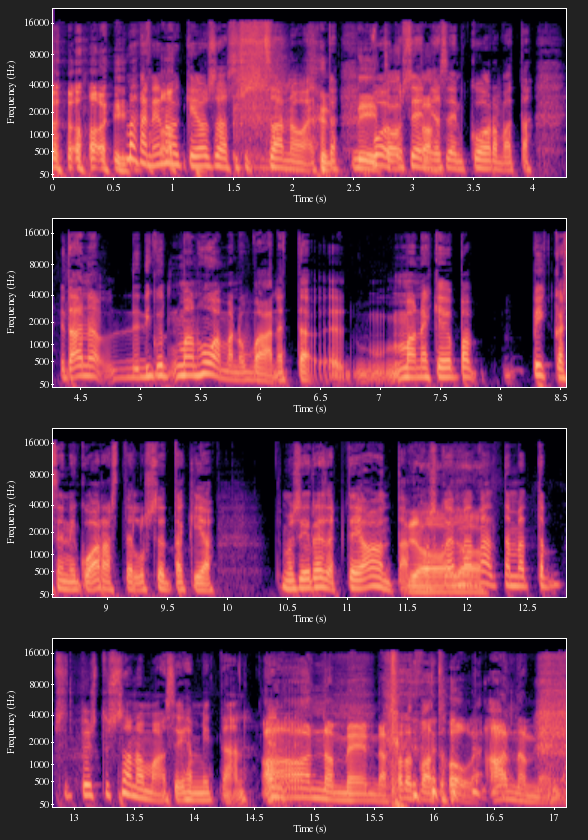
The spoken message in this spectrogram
Mä en oikein osaa sit sanoa, että Niin, voiko totta. sen ja sen korvata. Että aina, niin kuin mä oon huomannut vaan, että eh, mä oon ehkä jopa pikkasen niin kuin arastellut sen takia tämmöisiä reseptejä antaa, Joo, koska en mä joo. välttämättä sit pysty sanomaan siihen mitään. En, Anna mennä. Sanot vaan tolle. Anna mennä.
